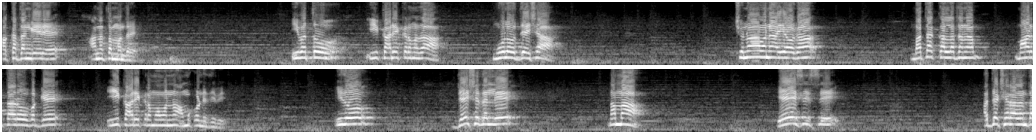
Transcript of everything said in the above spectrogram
ಅಕ್ಕ ತಂಗಿಯರೇ, ಅಣ್ಣ ತಮ್ಮಂದರೆ. ಇವತ್ತು ಈ ಕಾರ್ಯಕ್ರಮದ ಮೂಲ ಉದ್ದೇಶ ಚುನಾವಣಾ ಆಯೋಗ ಮತ ಕಳ್ಳತನ ಮಾಡ್ತಾ ಇರೋ ಬಗ್ಗೆ ಈ ಕಾರ್ಯಕ್ರಮವನ್ನು ಹಮ್ಮಿಕೊಂಡಿದ್ದೀವಿ. ಇದು ದೇಶದಲ್ಲಿ ನಮ್ಮ ಎ ಐ ಸಿ ಸಿ ಅಧ್ಯಕ್ಷರಾದಂಥ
